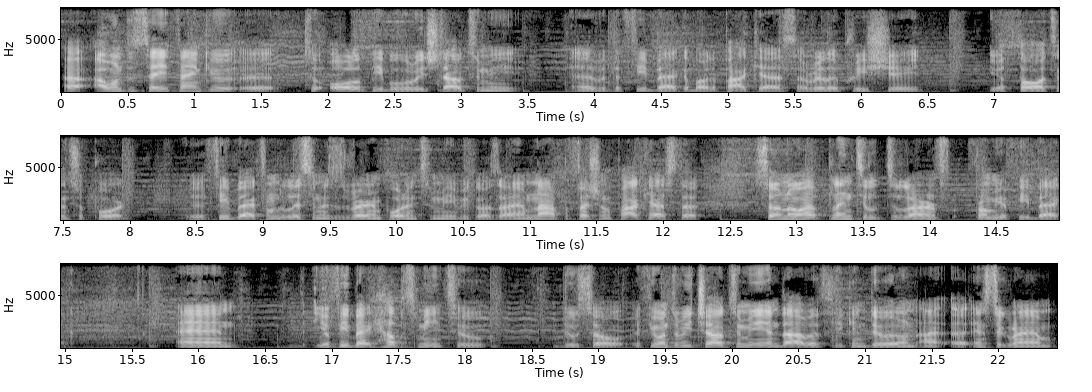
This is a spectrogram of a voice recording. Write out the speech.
Uh, I want to say thank you uh, to all the people who reached out to me uh, with the feedback about the podcast. I really appreciate your thoughts and support. Uh, feedback from the listeners is very important to me because I am not a professional podcaster, so I know I have plenty to learn f- from your feedback, and your feedback helps me to do so. If you want to reach out to me and David, you can do it on uh, uh, Instagram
